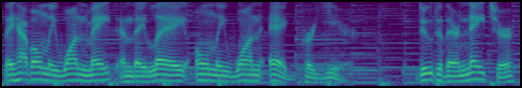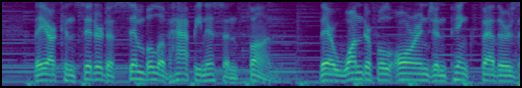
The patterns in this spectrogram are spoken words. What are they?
They have only one mate and they lay only one egg per year. Due to their nature, they are considered a symbol of happiness and fun. Their wonderful orange and pink feathers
